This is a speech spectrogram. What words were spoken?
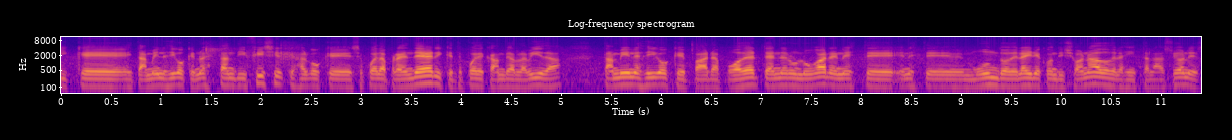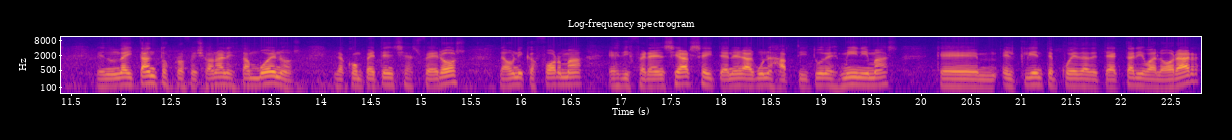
y que también les digo que no es tan difícil, que es algo que se puede aprender y que te puede cambiar la vida. También les digo que para poder tener un lugar en este, en este mundo del aire acondicionado, de las instalaciones, en donde hay tantos profesionales tan buenos y la competencia es feroz, la única forma es diferenciarse y tener algunas aptitudes mínimas que mm, el cliente pueda detectar y valorar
